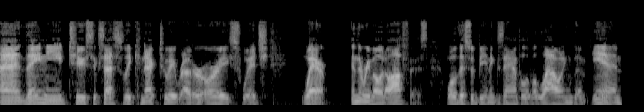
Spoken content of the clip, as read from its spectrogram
and they need to successfully connect to a router or a switch where? In the remote office. Well, this would be an example of allowing them in.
